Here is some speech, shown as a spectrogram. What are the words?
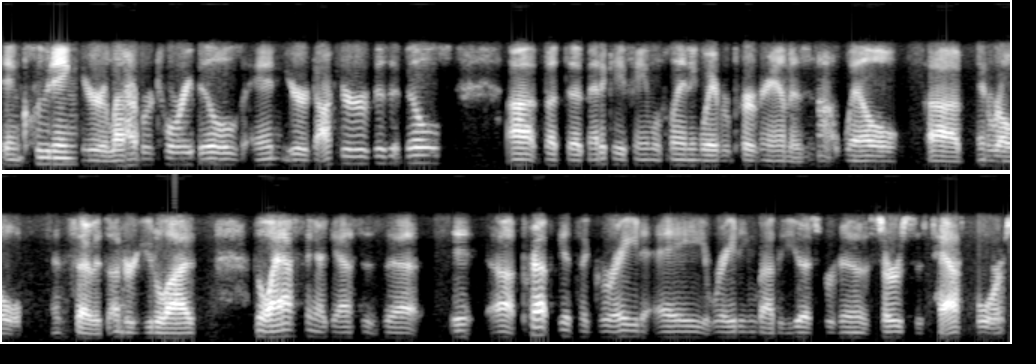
including your laboratory bills and your doctor visit bills. Uh, but the Medicaid Family Planning Waiver Program is not well uh, enrolled, and so it's underutilized. The last thing, I guess, is that it, uh, PrEP gets a grade A rating by the U.S. Preventive Services Task Force,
